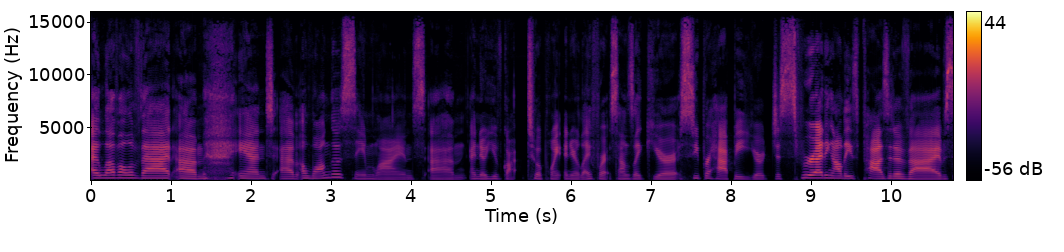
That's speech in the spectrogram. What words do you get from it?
I love all of that. Um, and um, along those same lines, um, I know you've got to a point in your life where it sounds like you're super happy. You're just spreading all these positive vibes.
